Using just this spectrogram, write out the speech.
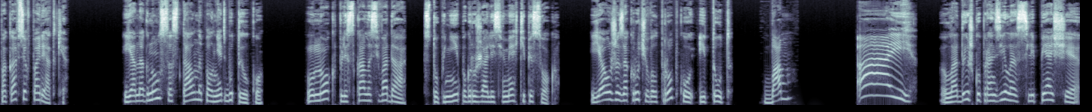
Пока все в порядке. Я нагнулся, стал наполнять бутылку. У ног плескалась вода, ступни погружались в мягкий песок. Я уже закручивал пробку, и тут... Бам! Ай! Лодыжку пронзила слепящая,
